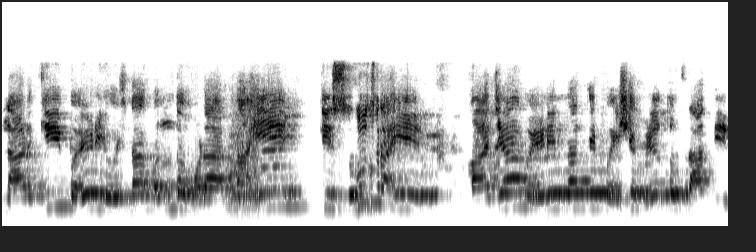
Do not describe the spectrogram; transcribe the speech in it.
लाडकी बहीण योजना बंद होणार नाही ती सुरूच राहील. माझ्या बहिणींना ते पैसे मिळतच राहतील.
